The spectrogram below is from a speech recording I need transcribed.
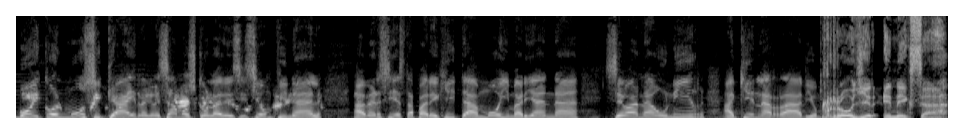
Voy con música y regresamos con la decisión final. A ver si esta parejita, Moy y Mariana, se van a unir aquí en la radio. Roger en Exa.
